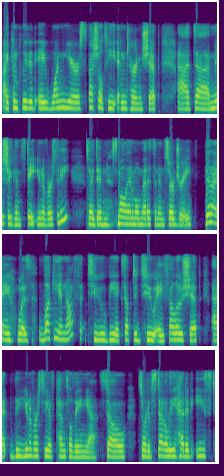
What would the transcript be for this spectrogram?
I completed a one year specialty internship at uh, Michigan State University. So I did small animal medicine and surgery. Then I was lucky enough to be accepted to a fellowship at the University of Pennsylvania. So, sort of steadily headed east,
